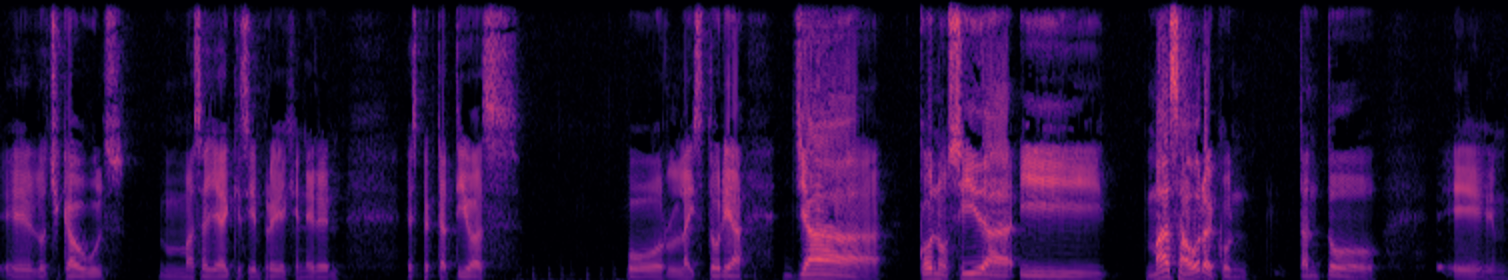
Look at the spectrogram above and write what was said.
eh, los Chicago Bulls, más allá de que siempre generen expectativas por la historia ya conocida y más ahora con tanto, eh,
